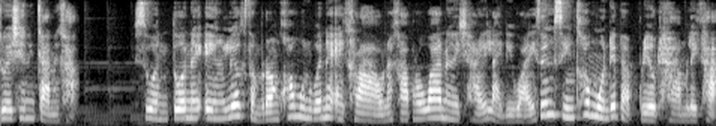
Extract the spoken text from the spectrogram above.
ด้วยเช่นกันค่ะ ส่วนตัวเนยเองเลือกสำรองข้อมูลไว้ใน iCloud นะคะ เพราะว่าเนยใช้หลาย device ซึ่งซิงข้อมูลได้แบบเรียลไทม์เลยค่ะ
